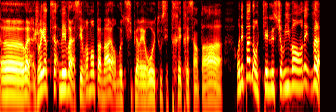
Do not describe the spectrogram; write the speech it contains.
Euh, voilà, je regarde ça, mais voilà, c'est vraiment pas mal en mode super-héros et tout, c'est très très sympa. On n'est pas dans Ken le survivant, on est voilà,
